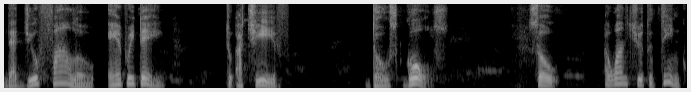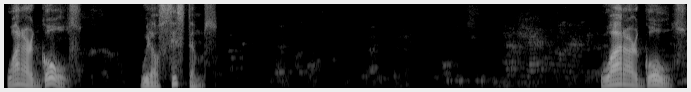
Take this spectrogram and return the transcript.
that you follow every day to achieve those goals. So I want you to think what are goals without systems? What are goals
